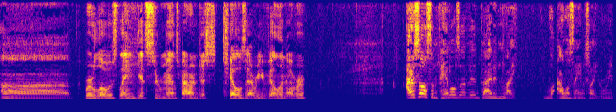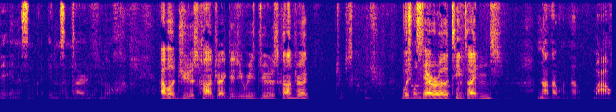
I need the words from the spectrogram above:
Uh, where Lois Lane gets Superman's power and just kills every villain ever. I saw some panels of it, but I didn't like. well, I wasn't able to like read it in its in its entirety. How about Judas Contract? Did you read Judas Contract Judas Contract. Which with Terra. Teen Titans? Not that one. No. Wow.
